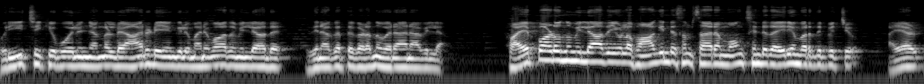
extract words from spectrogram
ഒരീച്ചയ്ക്ക് പോലും ഞങ്ങളുടെ ആരുടെയെങ്കിലും അനുവാദമില്ലാതെ ഇതിനകത്ത് കടന്നു വരാനാവില്ല. ഭയപ്പാടൊന്നുമില്ലാതെയുള്ള ഭാഗിന്റെ സംസാരം മോങ്സിന്റെ ധൈര്യം വർദ്ധിപ്പിച്ചു. അയാൾ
